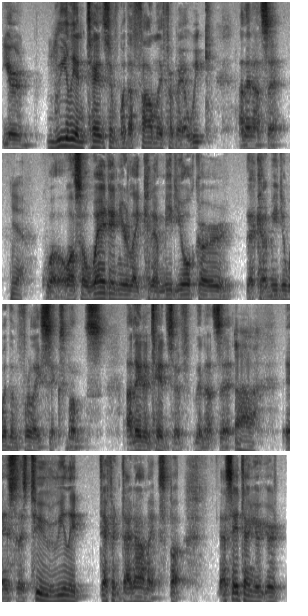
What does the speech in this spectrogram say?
you're really intensive with a family for about a week, and then that's it. Yeah. Well, also wedding, you're like kind of mediocre, kind of medium with them for like six months, and then intensive, then that's it. Uh-huh. Uh, so there's two really different dynamics, but at the same time, you're, you're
